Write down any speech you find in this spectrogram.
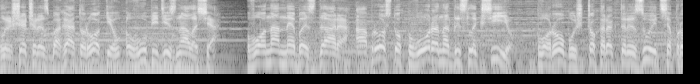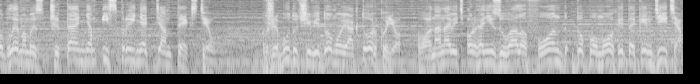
Лише через багато років Вупі дізналася. Вона не бездара, а просто хвора на дислексію, хворобу, що характеризується проблемами з читанням і сприйняттям текстів. Вже будучи відомою акторкою, вона навіть організувала фонд допомоги таким дітям,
